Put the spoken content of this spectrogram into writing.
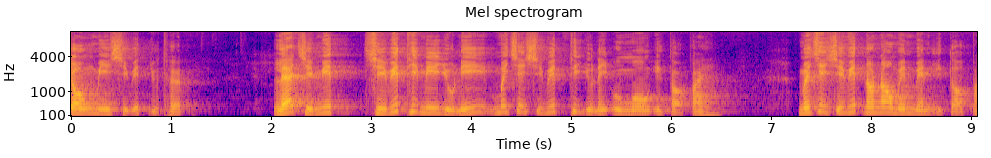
จงมีชีวิตอยู่เถิด และชีวิตชีวิตที่มีอยู่นี้ไม่ใช่ชีวิตที่อยู่ในอุโมงค์อีกต่อไป ไม่ใช่ชีวิตเน่าๆเหม็นๆอีกต่อไป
